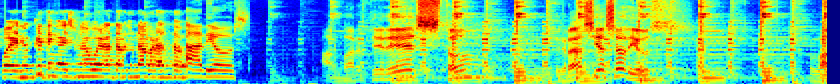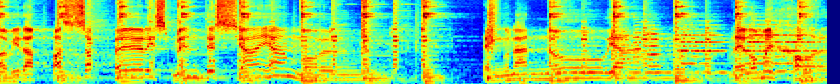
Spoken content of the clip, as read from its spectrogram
Bueno, que tengáis una buena tarde, un abrazo. Adiós. Aparte de esto, gracias a Dios, la vida pasa felizmente si hay amor. Tengo una novia de lo mejor.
